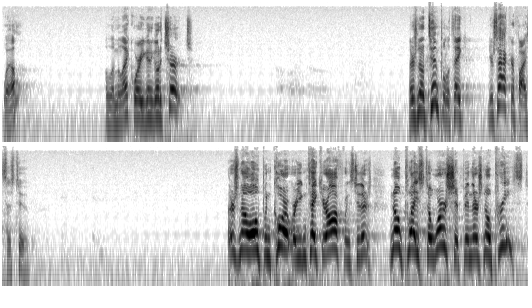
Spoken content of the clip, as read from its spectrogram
Well, Elimelech, where are you going to go to church? There's no temple to take your sacrifices to. There's no open court where you can take your offerings to. There's no place to worship in. There's no priest.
